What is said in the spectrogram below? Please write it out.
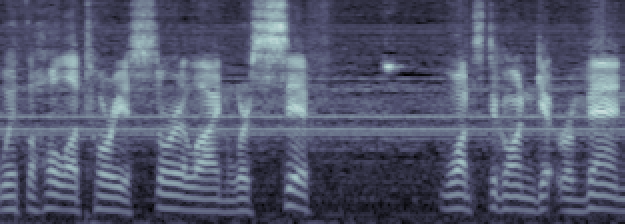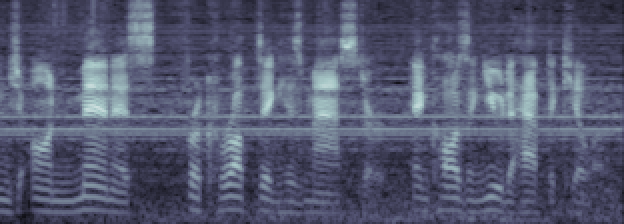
with the whole Artorias storyline where Sif wants to go and get revenge on Manus for corrupting his master and causing you to have to kill him.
